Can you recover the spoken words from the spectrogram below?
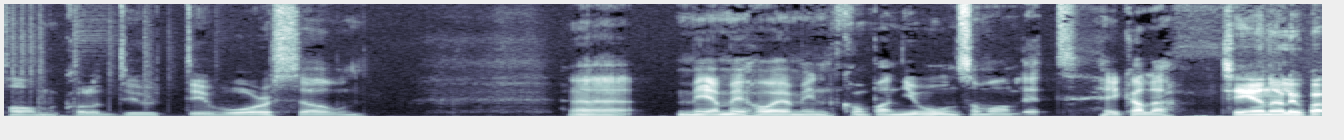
om Call of Duty Warzone. Eh, med mig har jag min kompanjon som vanligt. Hej Kalle. Tjena allihopa.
